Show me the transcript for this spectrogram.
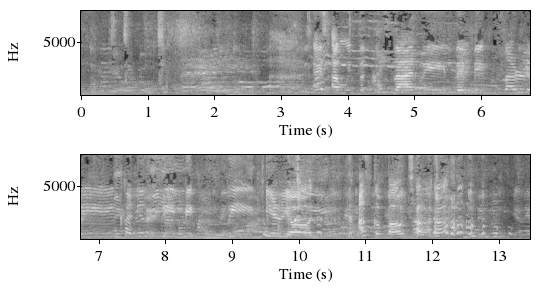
Guys, I'm with the Zari, the big Zari. Can you see big Z? Period. Ask about her.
